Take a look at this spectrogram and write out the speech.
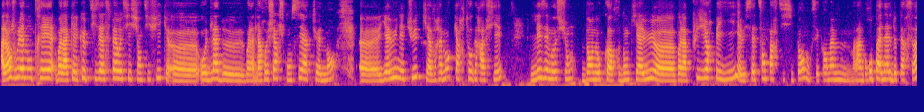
Alors, je voulais montrer voilà quelques petits aspects aussi scientifiques euh, au-delà de voilà de la recherche qu'on sait actuellement. Euh, il y a eu une étude qui a vraiment cartographié les émotions dans nos corps. Donc, il y a eu euh, voilà plusieurs pays, il y a eu 700 participants, donc c'est quand même un gros panel de personnes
